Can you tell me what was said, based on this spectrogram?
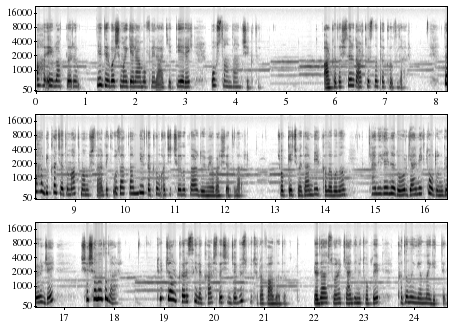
ah evlatlarım, nedir başıma gelen bu felaket diyerek bostandan çıktı. Arkadaşları da arkasına takıldılar. Daha birkaç adım atmamışlardı ki uzaktan bir takım acı çığlıklar duymaya başladılar. Çok geçmeden bir kalabalığın kendilerine doğru gelmekte olduğunu görünce şaşaladılar. Tüccar karısıyla karşılaşınca büsbütün afalladı. Neden sonra kendini toplayıp kadının yanına gitti.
